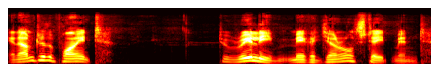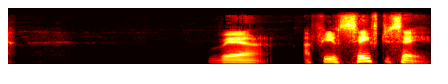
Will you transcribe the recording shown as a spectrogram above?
And I'm to the point to really make a general statement where I feel safe to say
